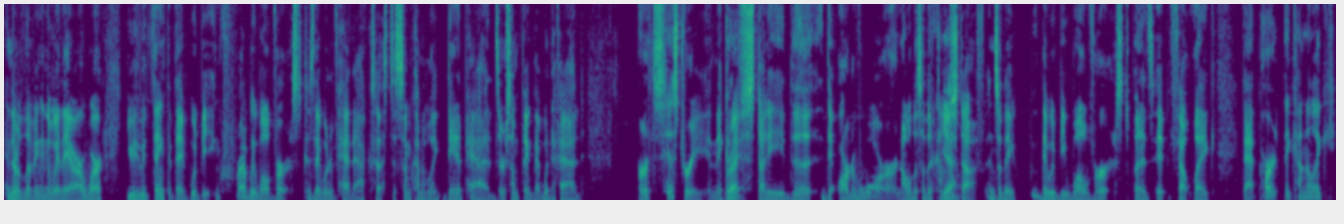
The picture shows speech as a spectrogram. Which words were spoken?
and they're living in the way they are where you would think that they would be incredibly well versed because they would have had access to some kind of like data pads or something that would have had Earth's history and they could Right. have studied the the art of war and all this other kind Yeah. of stuff. And so they they would be well versed. But it's, it felt like that part they kind of like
